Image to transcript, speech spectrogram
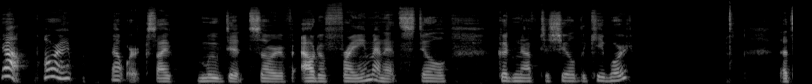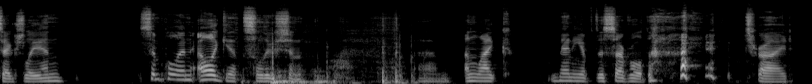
Yeah, all right, that works. I moved it sort of out of frame, and it's still good enough to shield the keyboard. That's actually a simple and elegant solution, um, unlike many of the several that I tried.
